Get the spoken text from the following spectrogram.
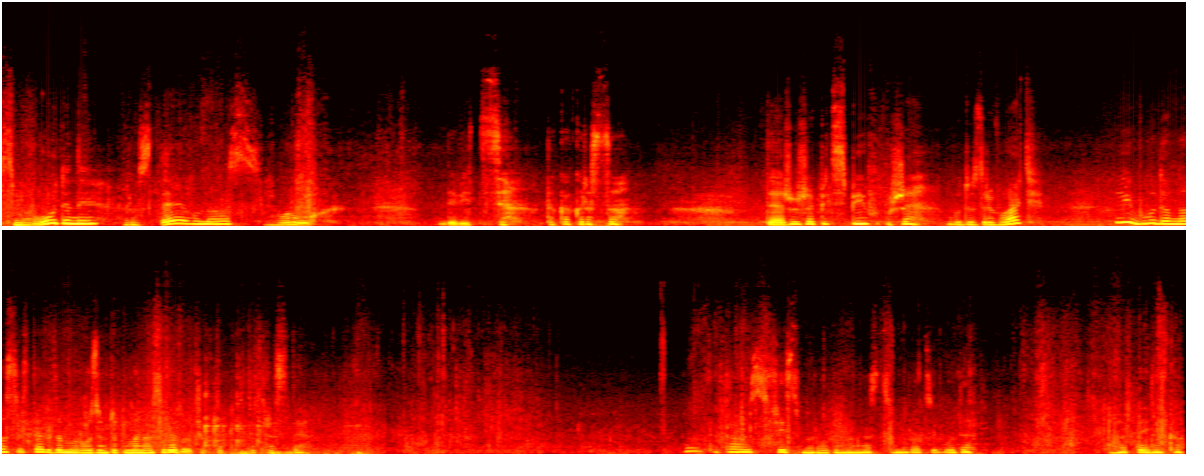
смородини росте у нас горох. Дивіться, така краса. Теж уже підспів, вже буду зривати. І буде в нас ось так заморозим. Тут у мене ось рядочок такий тут росте. Ось така ось ще смородина у нас в цьому році буде. Багатенько.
